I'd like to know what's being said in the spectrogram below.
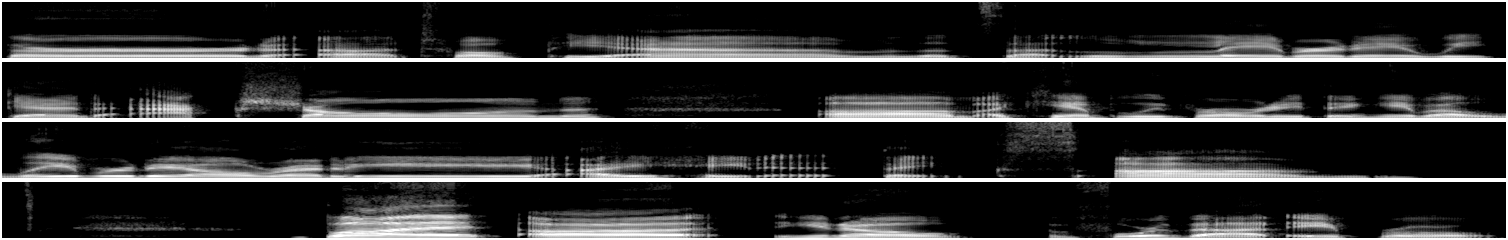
3rd, uh 12 p.m. That's that Labor Day weekend action. Um, I can't believe we're already thinking about Labor Day already. I hate it. Thanks. Um, but uh, you know, before that, April,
